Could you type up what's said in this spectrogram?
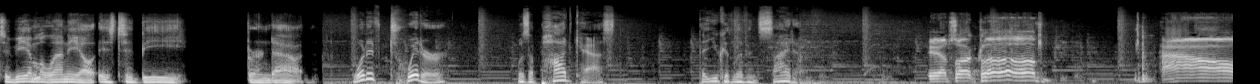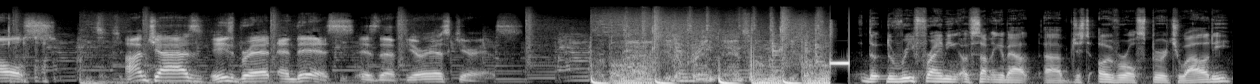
To be a millennial is to be burned out. What if Twitter was a podcast that you could live inside of? It's a club house. I'm Chaz, he's Britt, and this is the Furious Curious. the, the reframing of something about uh, just overall spirituality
